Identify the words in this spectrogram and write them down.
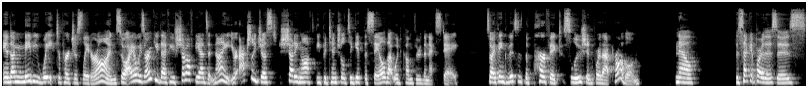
and I'm maybe wait to purchase later on. So I always argue that if you shut off the ads at night, you're actually just shutting off the potential to get the sale that would come through the next day. So I think this is the perfect solution for that problem. Now, the second part of this is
